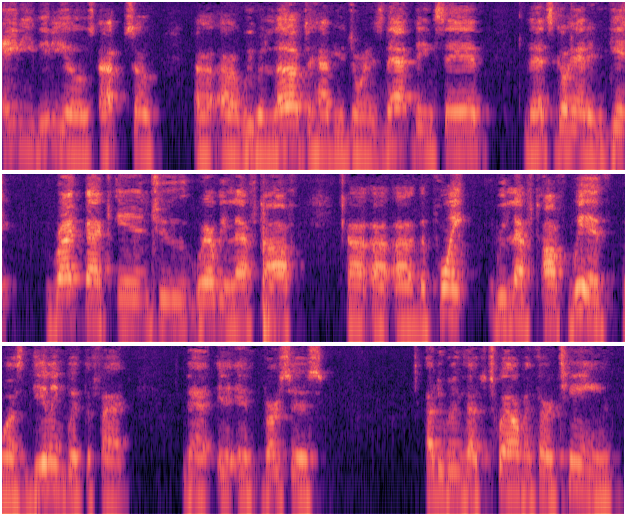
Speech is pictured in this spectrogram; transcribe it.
80 videos up. So uh, we would love to have you join us. That being said, let's go ahead and get right back into where we left off. Uh, uh, uh, the point we left off with was dealing with the fact that in, in verses, I do believe that's 12 and 13,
